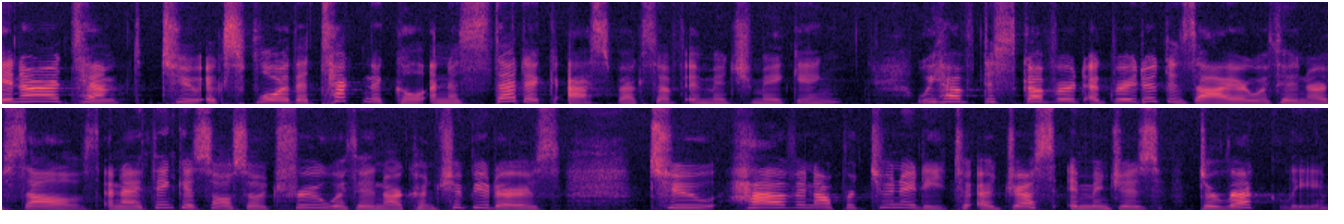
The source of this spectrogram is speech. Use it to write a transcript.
In our attempt to explore the technical and aesthetic aspects of image making, we have discovered a greater desire within ourselves, and I think it's also true within our contributors, to have an opportunity to address images directly,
